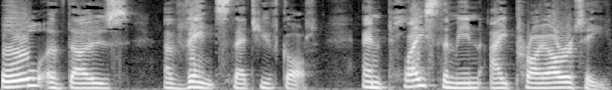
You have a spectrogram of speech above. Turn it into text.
all of those events that you've got and place them in a priority.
